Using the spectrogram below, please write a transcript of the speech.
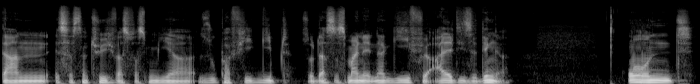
dann ist das natürlich was, was mir super viel gibt. So, das ist meine Energie für all diese Dinge. Und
